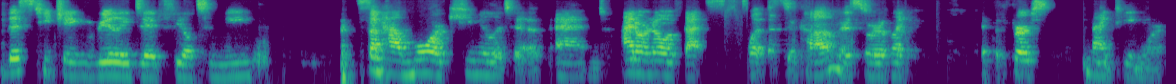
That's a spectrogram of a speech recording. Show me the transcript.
this teaching really did feel to me somehow more cumulative. And I don't know if that's what's to come, is sort of like at the first 19 were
